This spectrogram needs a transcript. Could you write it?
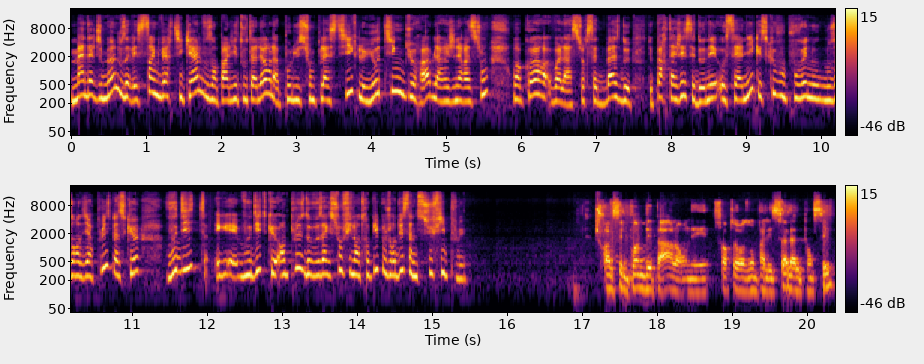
Management. Vous avez cinq verticales, vous en parliez tout à l'heure, la pollution plastique, le yachting durable, la régénération ou encore voilà sur cette base de, partager ces données océaniques. Est-ce que vous pouvez nous, en dire plus? Parce que vous dites et vous dites plus de vos actions philanthropiques aujourd'hui ça ne suffit plus. Je crois que c'est le point de départ. Alors, on n'est fort heureusement pas les seuls à le penser.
